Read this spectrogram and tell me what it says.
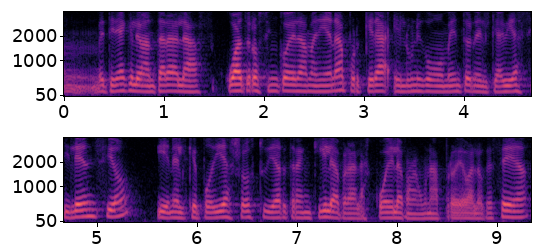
Mm, me tenía que levantar a las 4 o 5 de la mañana porque era el único momento en el que había silencio y en el que podía yo estudiar tranquila para la escuela, para alguna prueba, lo que sea.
